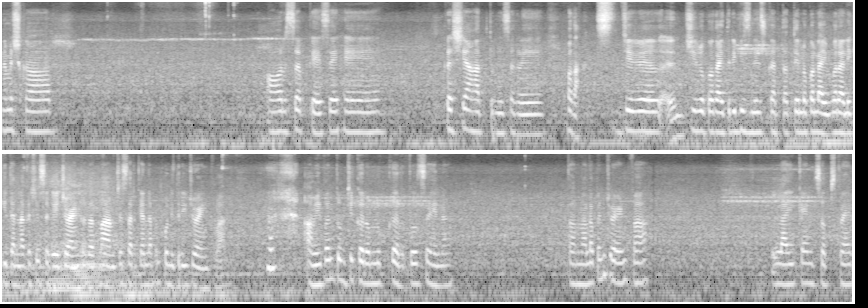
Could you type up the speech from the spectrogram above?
नमस्कार. और सब कैसे है? कसे आहात तुम्ही सगळे? बघा जे जी लोक काहीतरी बिझनेस करतात ते लोक लाईव्हवर आले की त्यांना कसे सगळे जॉईंट होतात. मग आमच्यासारख्यांना पण कोणीतरी जॉईंट व्हा. आम्ही पण तुमची करमणूक करतोच आहे ना. तर आम्हाला पण जॉईंट व्हा. Like and subscribe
